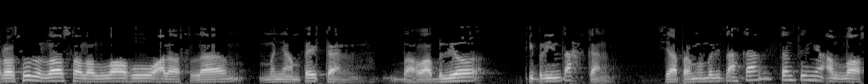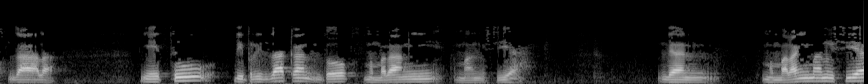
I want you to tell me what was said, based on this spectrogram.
Rasulullah Shallallahu Alaihi Wasallam menyampaikan bahwa beliau diperintahkan. Siapa yang memerintahkan? Tentunya Allah Taala. Yaitu diperintahkan untuk memerangi manusia. Dan memerangi manusia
